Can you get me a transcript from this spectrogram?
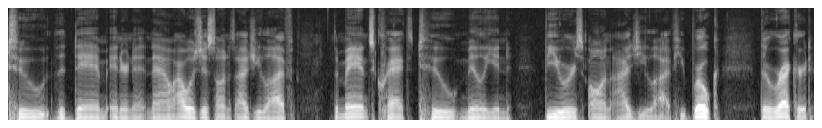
to the damn internet? Now, I was just on his IG Live. The man's cracked two million viewers on IG Live. He broke the record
